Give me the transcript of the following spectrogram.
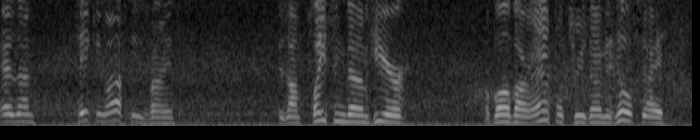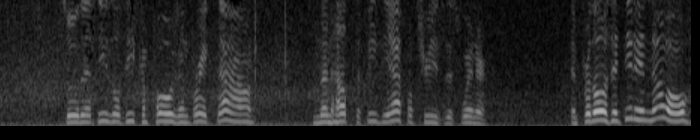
as I'm taking off these vines is I'm placing them here above our apple trees on the hillside so that these will decompose and break down and then help to feed the apple trees this winter. And for those that didn't know,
